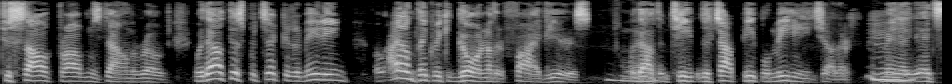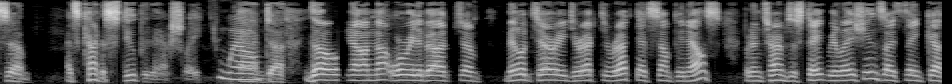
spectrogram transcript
to solve problems down the road. Without this particular meeting, I don't think we could go another five years without the, te- the top people meeting each other. I mean, it, it's um, that's kind of stupid, actually. Well, And uh, though you know, I'm not worried about um, military direct direct. That's something else. But in terms of state relations, I think uh,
